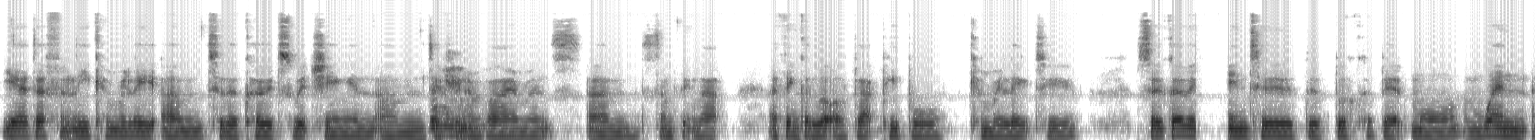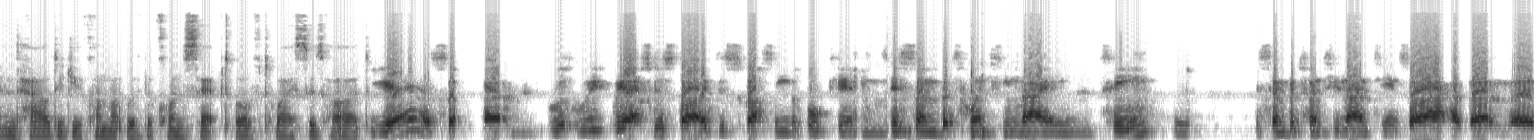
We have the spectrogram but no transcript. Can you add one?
Yeah, definitely can relate um, to the code switching in um, different mm-hmm. environments. Um, something that I think a lot of Black people can relate to. So going into the book a bit more, and when and how did you come up with the concept of Twice as Hard? Yes, um, we, we actually started discussing the book in December 2019. December 2019. So I have um, a,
